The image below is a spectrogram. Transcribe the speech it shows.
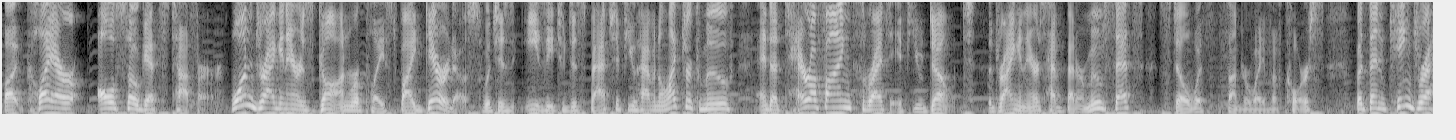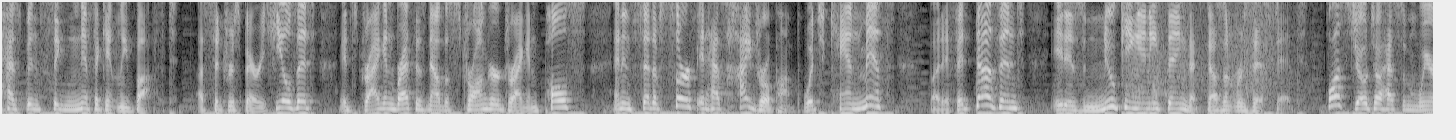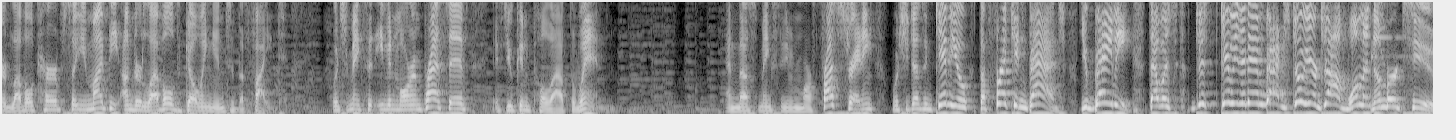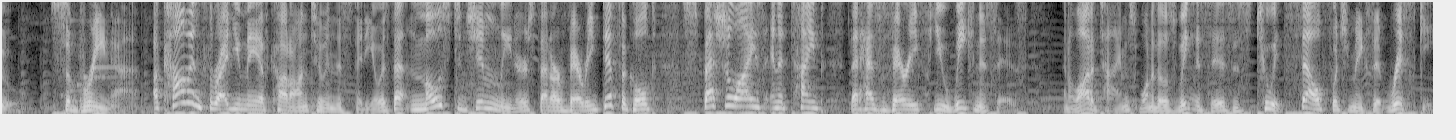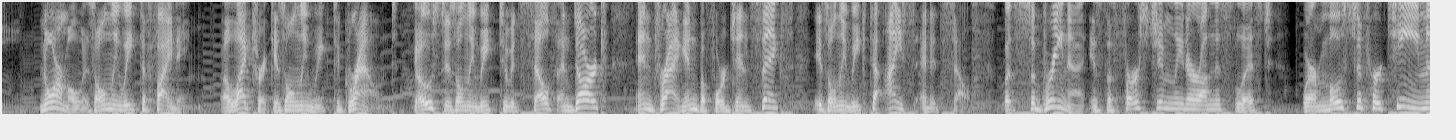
But Claire also gets tougher. One Dragonair is gone, replaced by Gyarados, which is easy to dispatch if you have an electric move, and a terrifying threat if you don't. The Dragonairs have better move sets, still with Thunder Wave of course, but then Kingdra has been significantly buffed. A Sitrus Berry heals it, its Dragon Breath is now the stronger Dragon Pulse, and instead of Surf, it has Hydro Pump, which can miss, but if it doesn't, it is nuking anything that doesn't resist it. Plus, Johto has some weird level curves, so you might be underleveled going into the fight, which makes it even more impressive if you can pull out the win. And thus makes it even more frustrating when she doesn't give you the freaking badge. You baby! That was, just give me the damn badge, do your job, woman! Number two, Sabrina. A common thread you may have caught on to in this video is that most gym leaders that are very difficult specialize in a type that has very few weaknesses. And a lot of times, one of those weaknesses is to itself, which makes it risky. Normal is only weak to fighting. Electric is only weak to ground. Ghost is only weak to itself and dark, and Dragon, before Gen 6, is only weak to ice and itself. But Sabrina is the first gym leader on this list where most of her team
